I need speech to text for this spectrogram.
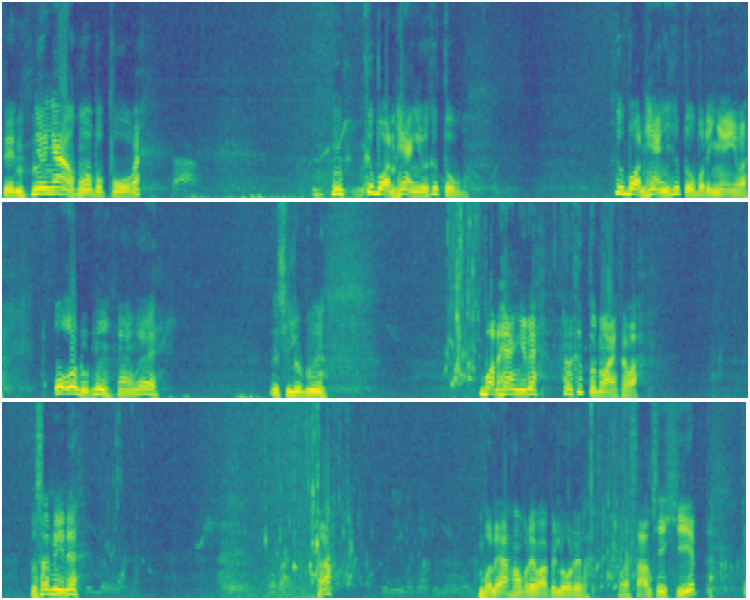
เป็นเงี้ยวๆหัวปะโปไหม คือบ่อนแห้งอยู่คือตัวคือบ่อนแห้งคือตัวบริไงวะโอ้หลุดมือหางเลยนี่สิหลุดมือบ่อนแห้งอยู่เด้มันคือตัวน้อยใช่ปะตัวซ้ำนี้เนี่ยฮะหมดแล้วเขาบริวาเป็นโลเลยล่ะว่าสามสี่ขีดแต่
